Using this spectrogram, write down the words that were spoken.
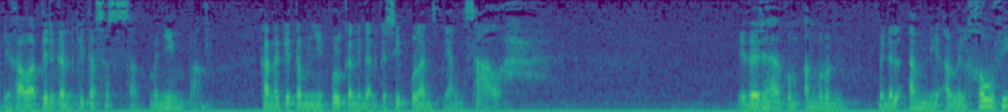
Dikhawatirkan kita sesat, menyimpang. Karena kita menyimpulkan dengan kesimpulan yang salah. Amrun minal amni awil khawfi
